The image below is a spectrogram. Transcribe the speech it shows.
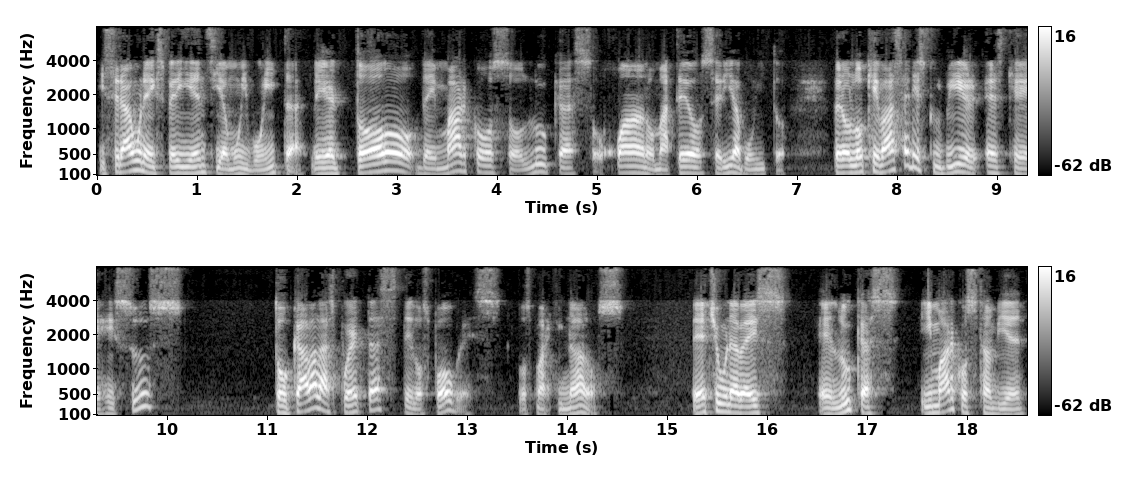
Y será una experiencia muy bonita. Leer todo de Marcos o Lucas o Juan o Mateo sería bonito. Pero lo que vas a descubrir es que Jesús tocaba las puertas de los pobres, los marginados. De hecho, una vez en Lucas y Marcos también,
